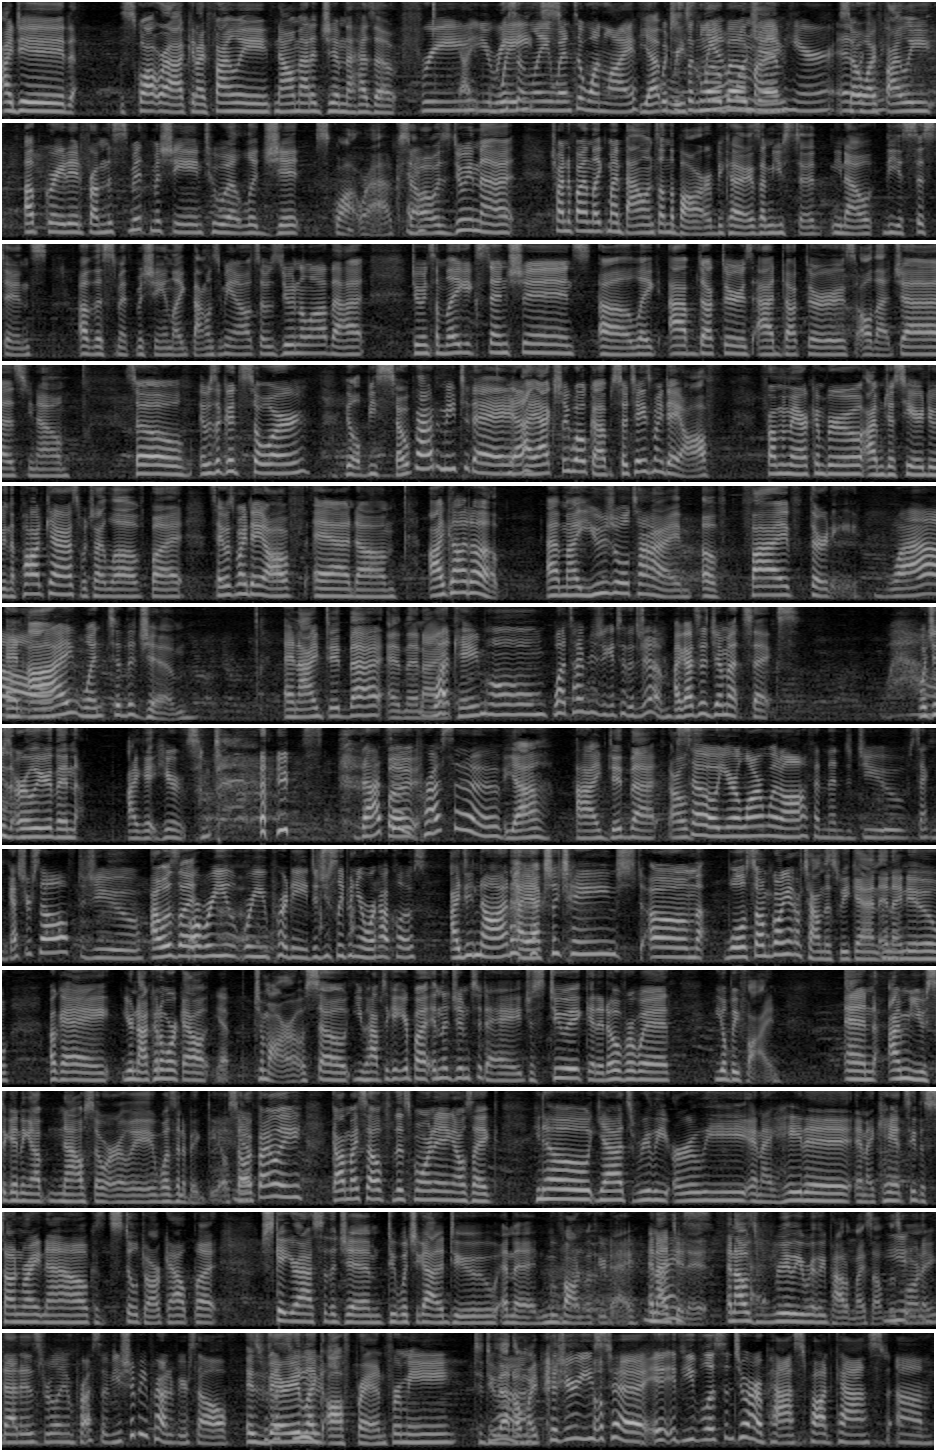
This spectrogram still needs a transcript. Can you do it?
I did the squat rack, and I finally now I'm at a gym that has a free. Yeah, you weights. recently went to One Life, Yep, which is the Globo gym Life. here. So I finally upgraded from the Smith machine to a legit squat rack. So I was doing that, trying to find like my balance on the bar because I'm used to, you know, the assistance of the Smith machine like balancing me out. So I was doing a lot of that, doing some leg extensions, uh, like abductors, adductors, all that jazz, you know. So it was a good sore. You'll be so proud of me today. Yeah. I actually woke up. So today's my day off from American Brew. I'm just here doing the podcast, which I love, but today was my day off. And um, I got up at my usual time of 5.30. wow, And I went to the gym. And I did that. And then I What? came home. What time did you get to the gym? I got to the gym at 6. wow, Which is earlier than I get here sometimes. That's but- impressive. Yeah, I did that. I So your alarm went off, and then did you second guess yourself? Did you, I was like, or were you were you pretty? Did you sleep in your workout clothes? I did not. I actually changed. Um, well, so I'm going out of town this weekend, and I knew, okay, you're not going to work out Yep. tomorrow, so you have to get your butt in the gym today. Just do it, get it over with. You'll be fine. And I'm used to getting up now so early. It wasn't a big deal. So I finally got myself this morning. I was like, you know, yeah, it's really early and I hate it and I can't see the sun right now because it's still dark out, but just get your ass to the gym, do what you got to do, and then move on with your day. And I did it. And I was really, really proud of myself this You- morning. That is really impressive. You should be proud of yourself. It's very like off brand for me to do that on my because you're used to if you've listened to our past podcast um,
